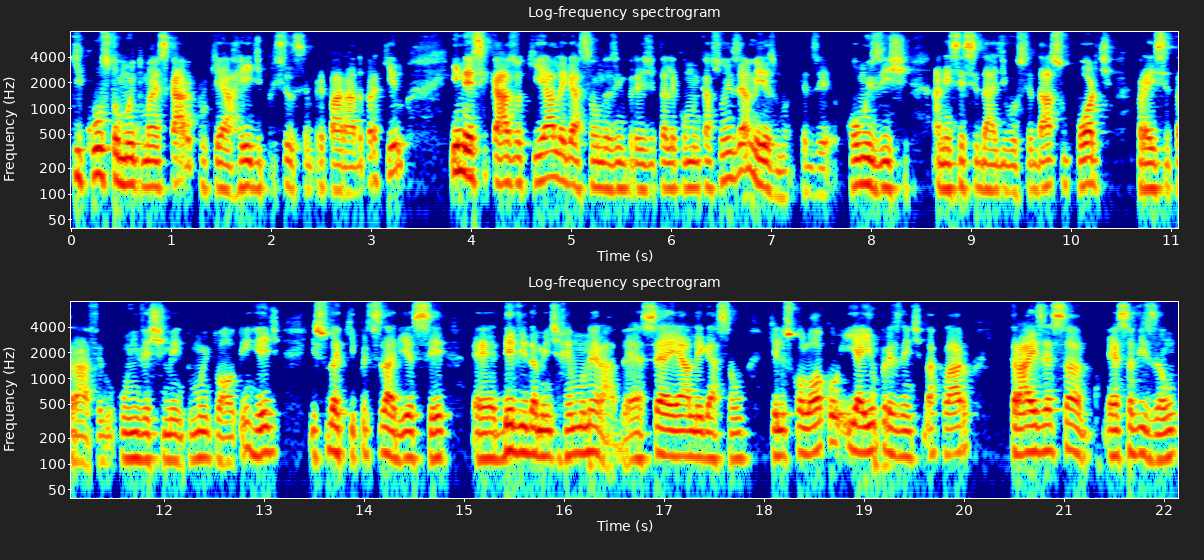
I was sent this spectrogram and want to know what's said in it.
que custam muito mais caro, porque a rede precisa ser preparada para aquilo. E nesse caso aqui, a alegação das empresas de telecomunicações é a mesma. Quer dizer, como existe a necessidade de você dar suporte para esse tráfego com investimento muito alto em rede, isso daqui precisaria ser é, devidamente remunerado. Essa é a alegação que eles colocam, e aí o presidente da Claro traz essa, essa visão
